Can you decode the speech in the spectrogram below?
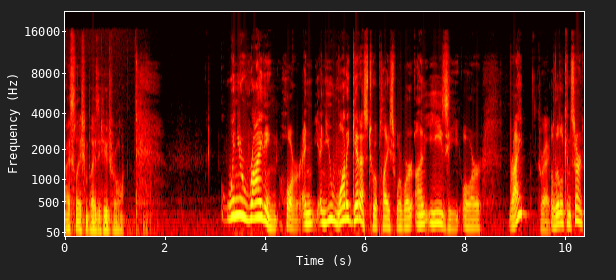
isolation plays a huge role. When you're writing horror and, and you want to get us to a place where we're uneasy or, right? Correct. A little concerned.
